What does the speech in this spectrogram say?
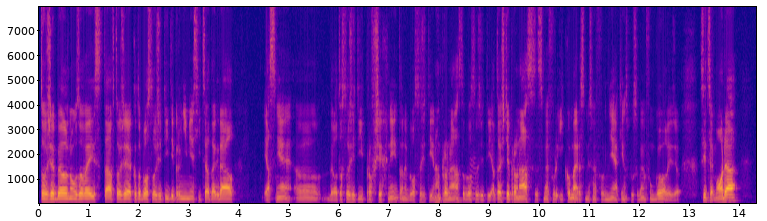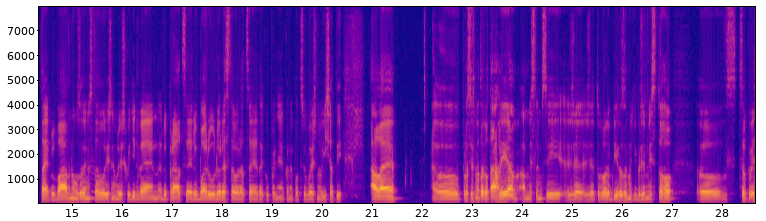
to, že byl nouzový stav, to, že jako to bylo složitý ty první měsíce a tak dál, Jasně, eh, bylo to složitý pro všechny, to nebylo složitý jenom pro nás, to bylo hmm. složitý. A to ještě pro nás jsme furt e-commerce, my jsme furt nějakým způsobem fungovali. Že? Sice moda, ta je blbá v nouzovém stavu, když nemůžeš chodit ven do práce, do baru, do restaurace, tak úplně jako nepotřebuješ nový šaty, ale uh, prostě jsme to dotáhli a, a myslím si, že, že to bylo dobrý rozhodnutí, protože my z toho uh, celkově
